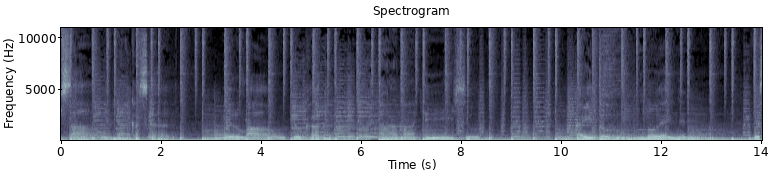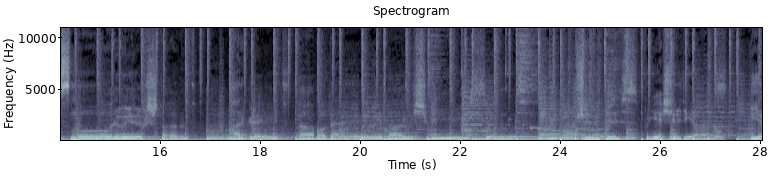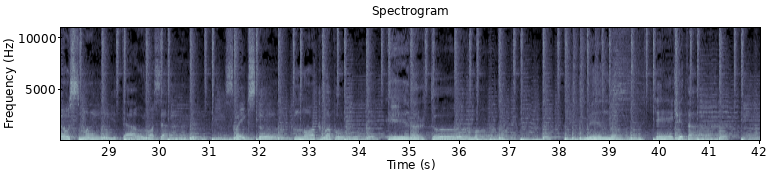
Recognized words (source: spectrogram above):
Kaip saulę kaskart ir laukiu, kada pamatysiu, kai tu nueini, vis noriu ištart, ar greit tavo veidą išvysiu. Širdis prie širdies, jausmai delnuose, svaigstu nuo kvapų ir artumo. Minutė kita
